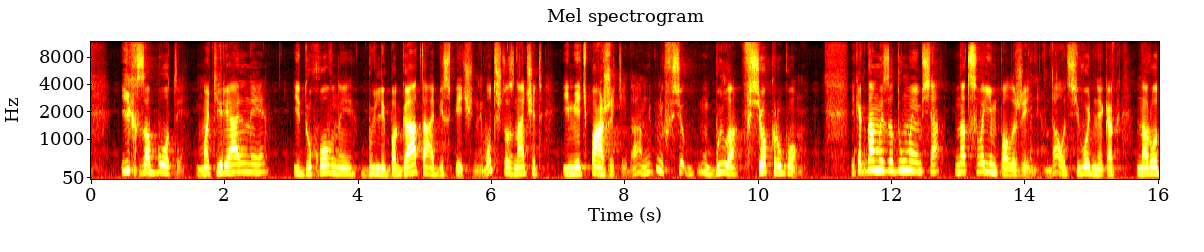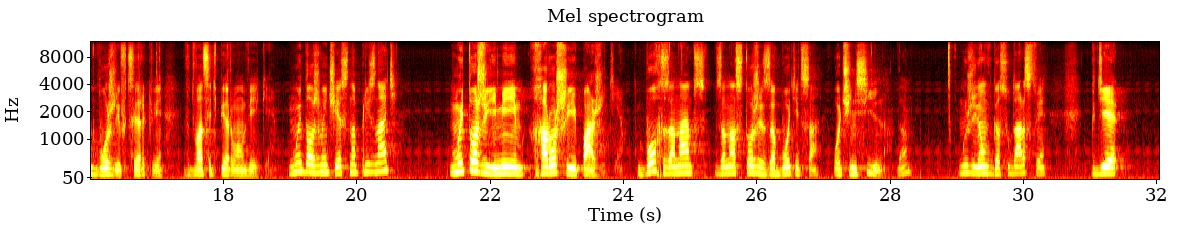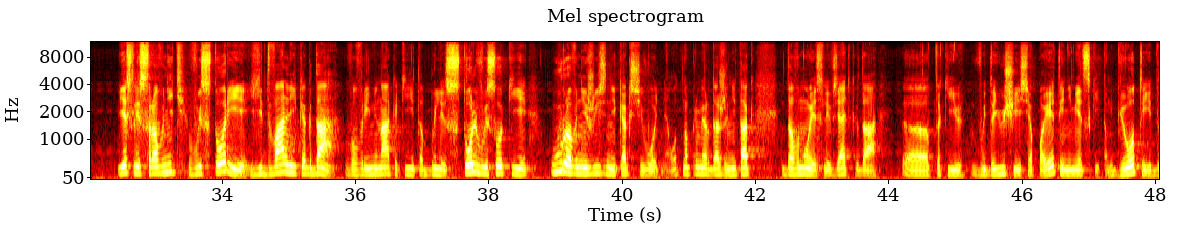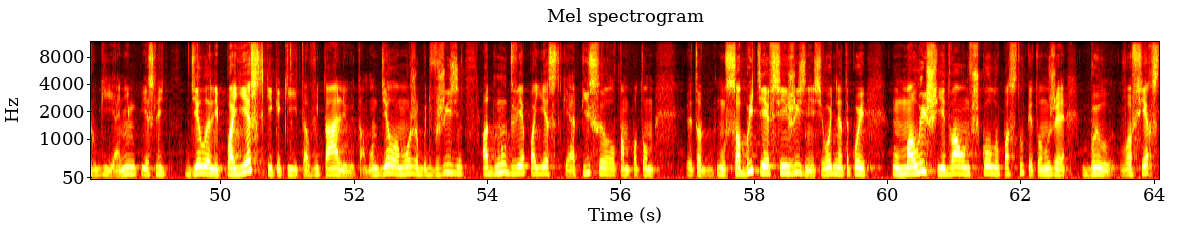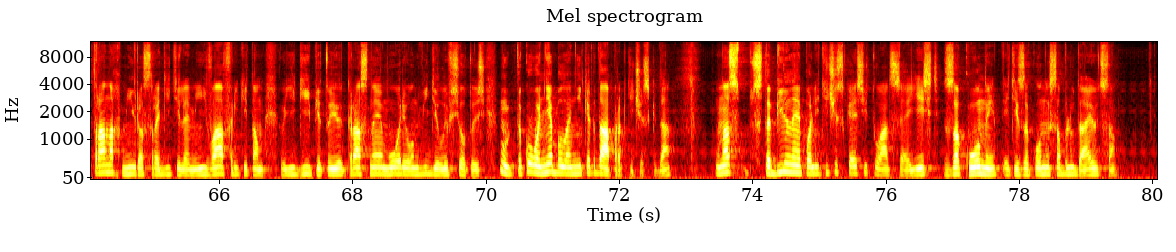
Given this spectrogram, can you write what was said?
их заботы материальные и духовные были богато обеспечены. Вот что значит иметь пажити. Да? У них все, ну, было все кругом. И когда мы задумаемся над своим положением, да, вот сегодня как народ Божий в церкви в 21 веке, мы должны честно признать, мы тоже имеем хорошие пажити. Бог за нас, за нас тоже заботится очень сильно. Да? Мы живем в государстве, где если сравнить в истории, едва ли когда во времена какие-то были столь высокие уровни жизни, как сегодня. Вот, например, даже не так давно, если взять, когда э, такие выдающиеся поэты немецкие, там Гёте и другие, они, если делали поездки какие-то в Италию, там, он делал, может быть, в жизнь одну-две поездки, описывал там потом это ну, событие всей жизни. Сегодня такой ну, малыш, едва он в школу поступит, он уже был во всех странах мира с родителями, и в Африке, там, в Египет, и Красное море он видел, и все. То есть ну, такого не было никогда практически. Да? У нас стабильная политическая ситуация, есть законы, эти законы соблюдаются –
